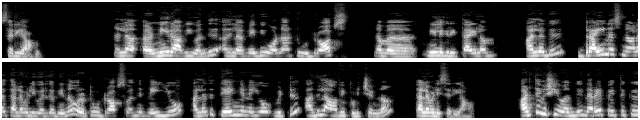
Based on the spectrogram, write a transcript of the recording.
சரியாகும். நல்லா நீராவி வந்து அதில் maybe one or two drops நம்ம நீலகிரி தைலம் அல்லது ட்ரைனஸ்னால தலைவலி வருது அப்படின்னா ஒரு டூ ட்ராப்ஸ் வந்து நெய்யோ அல்லது தேங்காய் நெய்யோ விட்டு அதில் ஆவி பிடிச்சோம்னா தலைவலி சரியாகும். அடுத்த விஷயம் வந்து நிறைய பேத்துக்கு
